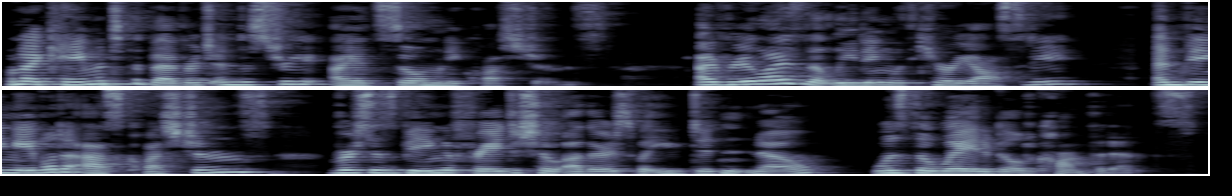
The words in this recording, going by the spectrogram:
When I came into the beverage industry, I had so many questions. I realized that leading with curiosity and being able to ask questions versus being afraid to show others what you didn't know was the way to build confidence.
